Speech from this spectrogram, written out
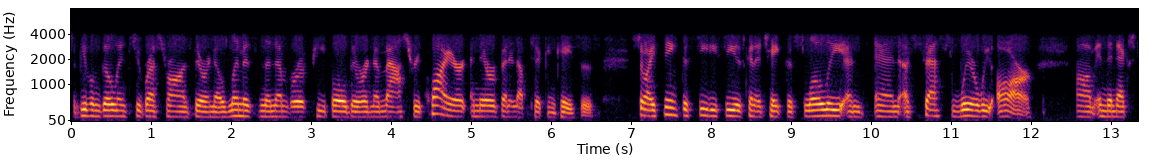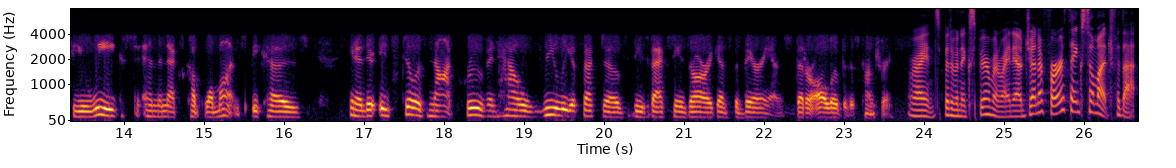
So people can go into restaurants. There are no limits in the number of people. There are no masks required, and there have been an uptick in cases. So I think the CDC is going to take this slowly and and assess where we are um, in the next few weeks and the next couple of months because you know there, it still is not proven how really effective these vaccines are against the variants that are all over this country. Right, it's a bit of an experiment right now. Jennifer, thanks so much for that.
